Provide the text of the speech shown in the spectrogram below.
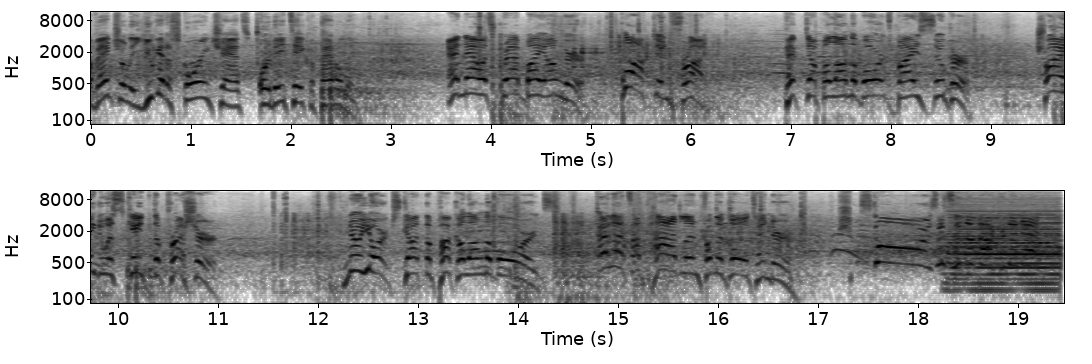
Eventually, you get a scoring chance or they take a penalty. And now it's grabbed by Unger. Blocked in front. Picked up along the boards by Zucker. Trying to escape the pressure. New York's got the puck along the boards. And that's a paddling from the goaltender. Scores! It's in the back of the net!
